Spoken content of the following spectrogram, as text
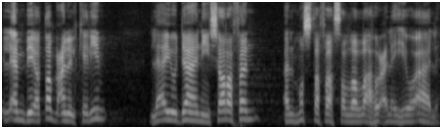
الأنبياء. طبعا الكريم لا يداني شرفا المصطفى صلى الله عليه وآله.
